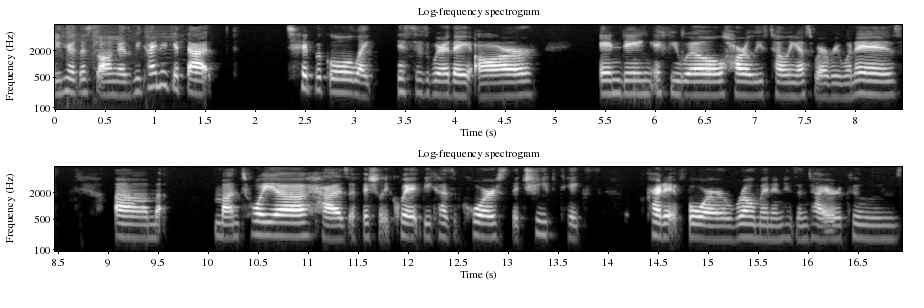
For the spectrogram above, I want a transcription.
we hear the song as we kind of get that typical like this is where they are ending if you will harley's telling us where everyone is. Um, montoya has officially quit because of course the chief takes credit for roman and his entire coons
